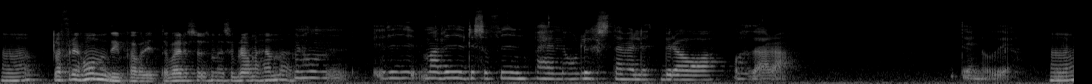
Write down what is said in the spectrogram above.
Mm. Varför är hon din favorit då? Vad är det som är så bra med henne? Men hon, man rider så fint på henne, hon lyssnar väldigt bra och sådär. Det är nog det. Mm.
